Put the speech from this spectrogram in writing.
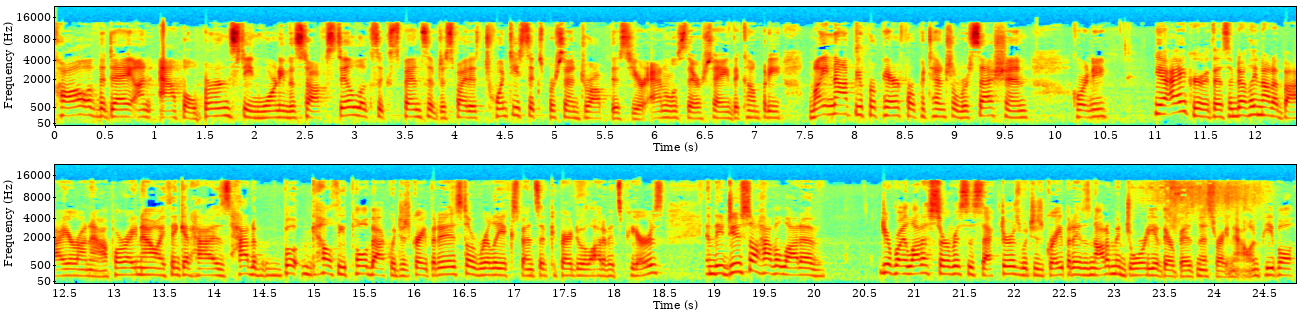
call of the day on Apple. Bernstein warning the stock still looks expensive despite a 26% drop this year. Analysts there saying the company might not be prepared for a potential recession. Courtney? Yeah, I agree with this. I'm definitely not a buyer on Apple right now. I think it has had a healthy pullback, which is great, but it is still really expensive compared to a lot of its peers. And they do still have a lot of your point, a lot of services sectors, which is great, but it is not a majority of their business right now. And people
